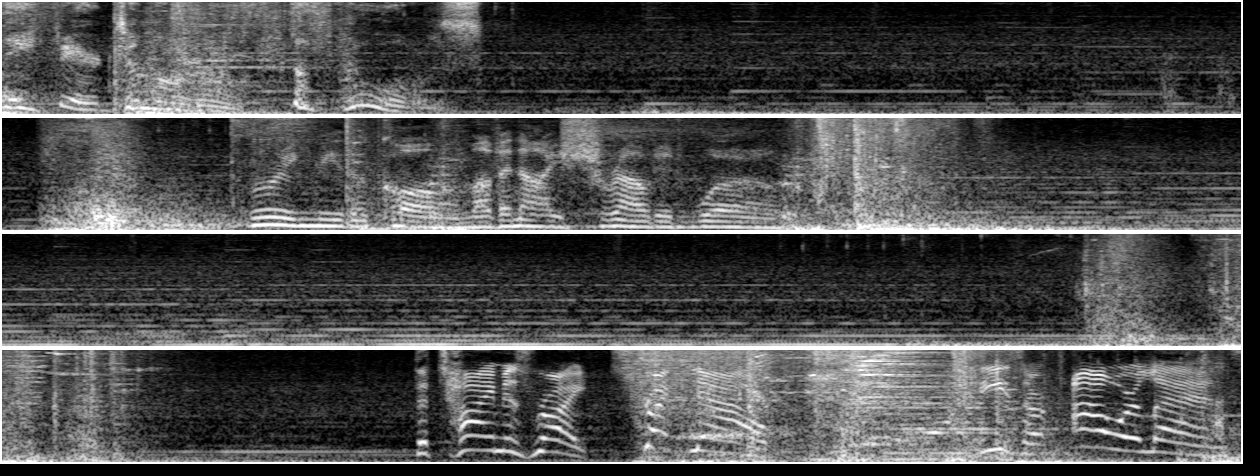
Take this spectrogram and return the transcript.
They fear tomorrow. The fools. Bring me the calm of an ice-shrouded world. İs right. Strike now. These are our lands.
